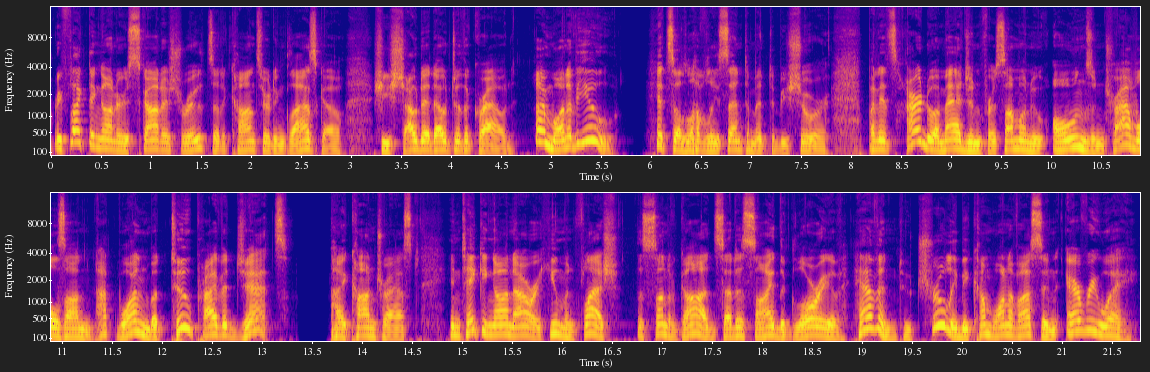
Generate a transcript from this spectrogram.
reflecting on her Scottish roots at a concert in Glasgow, she shouted out to the crowd, I'm one of you. It's a lovely sentiment to be sure, but it's hard to imagine for someone who owns and travels on not one but two private jets. By contrast, in taking on our human flesh, the Son of God set aside the glory of heaven to truly become one of us in every way.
